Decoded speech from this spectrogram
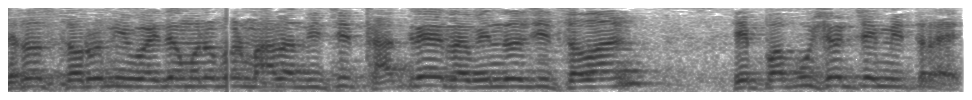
गरज सरोनी वैदमोरो पण मला निश्चित खात्री आहे. रवींद्रजी चव्हाण हे पप्पू शेठचे मित्र आहेत.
